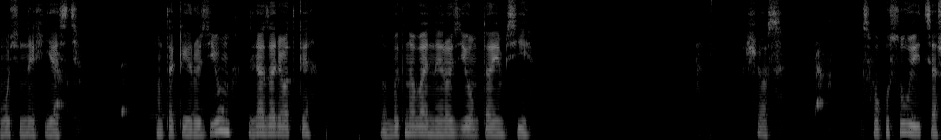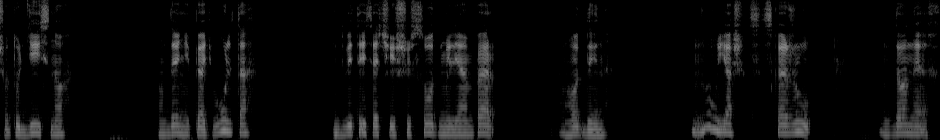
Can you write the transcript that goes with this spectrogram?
Ось у них є отакий роз'єм для зарядки. Обикновенний роз'єм Type-C. Зараз сфокусується, що тут дійсно 1,5 вольта 2600 мА годин. Ну, я ж скажу, даних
